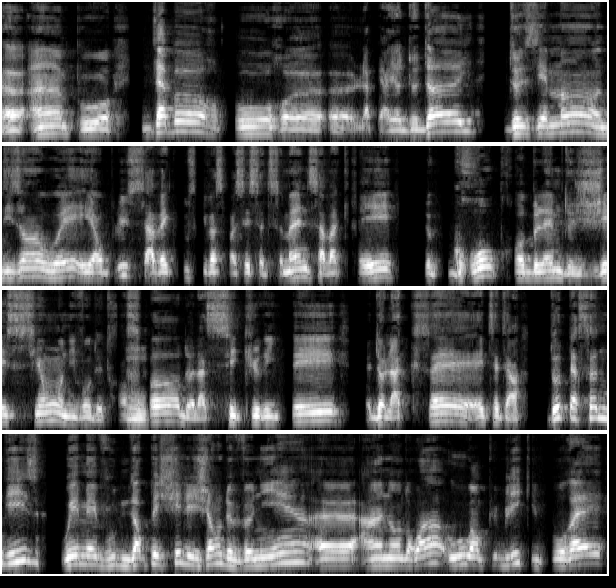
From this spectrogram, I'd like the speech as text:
Euh, un pour d'abord pour euh, la période de deuil. Deuxièmement, en disant ouais, et en plus avec tout ce qui va se passer cette semaine, ça va créer de gros problèmes de gestion au niveau des mmh. transports, de la sécurité, de l'accès, etc. D'autres personnes disent oui, mais vous empêchez les gens de venir euh, à un endroit où en public ils pourraient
